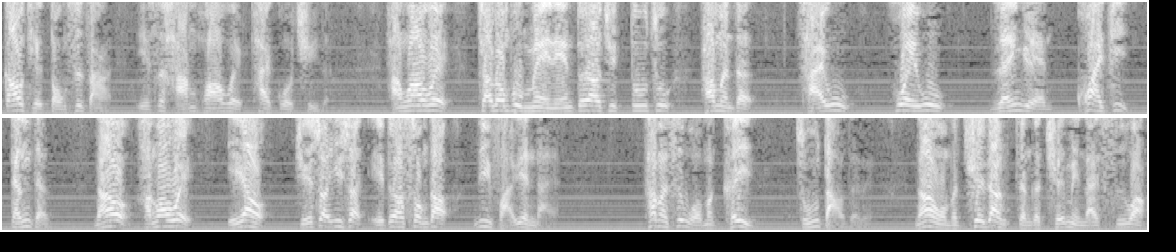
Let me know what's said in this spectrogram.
高铁董事长也是航花会派过去的，航花会交通部每年都要去督促他们的财务、会务人员、会计。等等，然后航花会也要决算预算，也都要送到立法院来。他们是我们可以主导的人，然后我们却让整个全民来失望。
